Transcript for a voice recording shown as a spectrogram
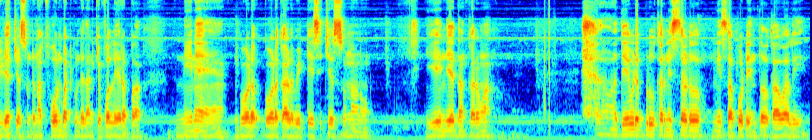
వీడియోస్ చేస్తుంటాను నాకు ఫోన్ పట్టుకుంటే దానికి ఇవ్వలేరబ్బా నేనే గోడ గోడ కాడ పెట్టేసి చేస్తున్నాను. ఏం చేద్దాం కర్మ? దేవుడు ఎప్పుడు కరుణిస్తాడో మీ సపోర్ట్ ఎంతో కావాలి.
